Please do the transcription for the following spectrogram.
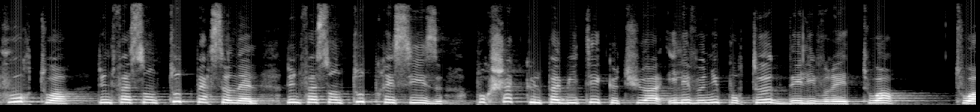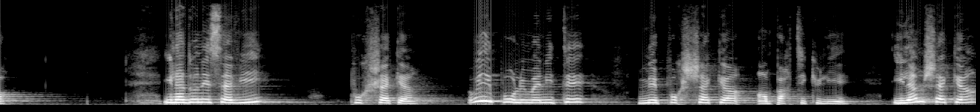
pour toi, d'une façon toute personnelle, d'une façon toute précise. Pour chaque culpabilité que tu as, il est venu pour te délivrer, toi toi. Il a donné sa vie pour chacun. Oui, pour l'humanité, mais pour chacun en particulier. Il aime chacun,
